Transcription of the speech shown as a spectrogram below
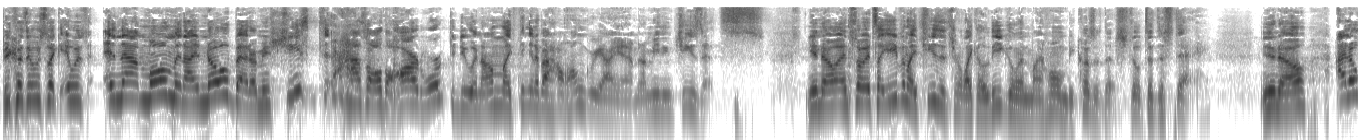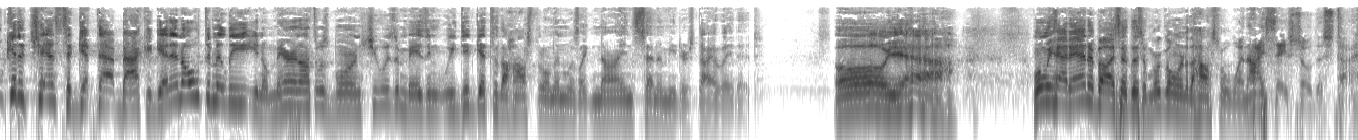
because it was like, it was in that moment, I know better. I mean, she has all the hard work to do and I'm like thinking about how hungry I am and I'm eating Cheez-Its, you know, and so it's like, even like Cheez-Its are like illegal in my home because of this, still to this day. You know, I don't get a chance to get that back again. And ultimately, you know, Maranatha was born. She was amazing. We did get to the hospital and then was like nine centimeters dilated. Oh yeah. When we had Annabelle, I said, listen, we're going to the hospital when I say so this time.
